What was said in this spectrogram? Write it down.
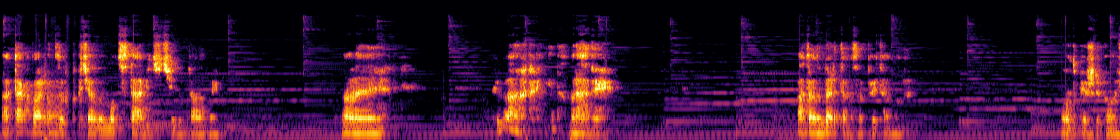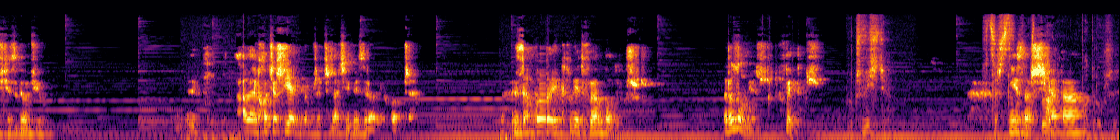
A tak bardzo chciałbym odstawić cię do Talawej. Ale chyba nie dam rady. A to Berta zapytam, ale wątpię, żeby on się zgodził. Ale chociaż jedną rzecz dla ciebie zrobię, chłopcze. Zaprojektuję twoją podróż. Rozumiesz, chwytasz. Oczywiście. Chcesz Nie znasz plan świata? podróży.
